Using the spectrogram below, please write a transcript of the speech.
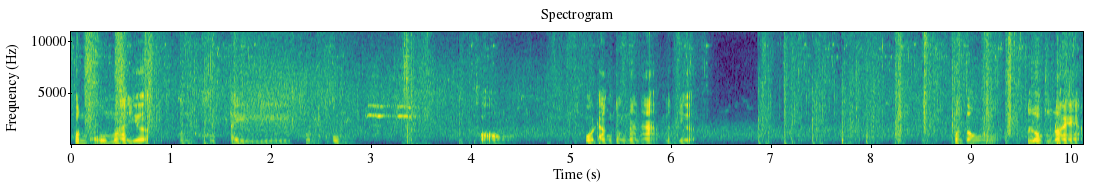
คนคุมมาเยอะ คนคุมไอ้คนคุมของโกดังตรงนั้นอะมันเยอะ ผมต้องหลบหน่อยอะ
